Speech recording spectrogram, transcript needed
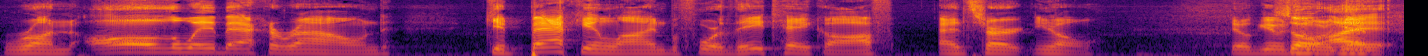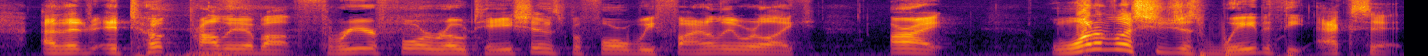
run all the way back around, get back in line before they take off and start, you know, know, give it So to them again. I- and then it took probably about three or four rotations before we finally were like, all right, one of us should just wait at the exit,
